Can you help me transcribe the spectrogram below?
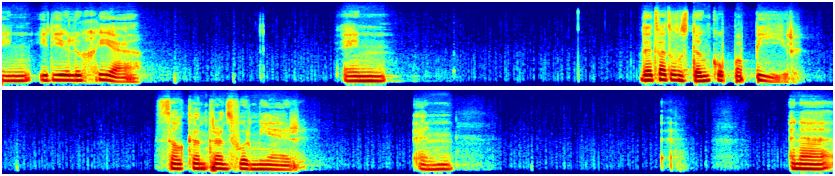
en ideologieë en dit wat ons dink op papier sal kan transformeer in in 'n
